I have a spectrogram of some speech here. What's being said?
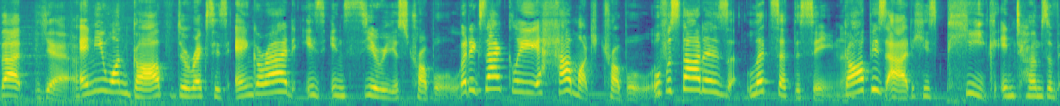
that, yeah, anyone Garp directs his anger at is is in serious trouble. But exactly how much trouble? Well, for starters, let's set the scene. Garp is at his peak in terms of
